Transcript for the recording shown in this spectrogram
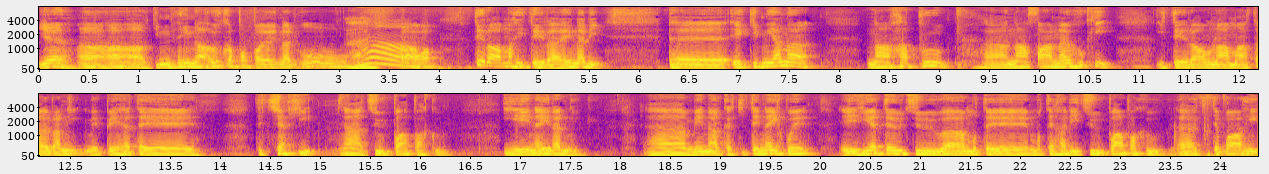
Yeah, āhāhā, ki runga i ngā hukapapa, engari, ooh. Āe. Tērā mahi tērā, engari, e kimi ana. ngā hapū, ngā whānau hoki i tērā o nā mātaurangi me pēhea te te tiaki tūpāpaku i ēnei rangi. Mēnā ka kite nei koe e hia te utu mō te mō te hari tūpāpaku ki te wāhi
